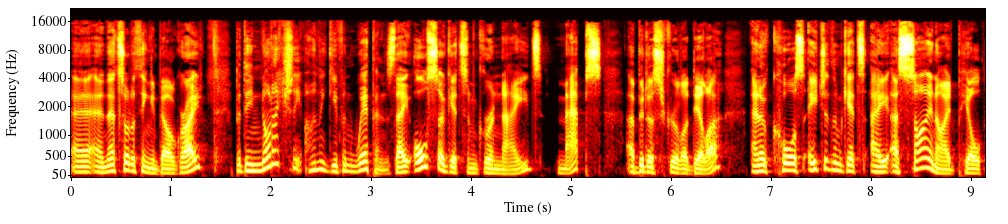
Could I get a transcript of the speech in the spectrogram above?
uh, and that sort of thing in Belgrade, but they're not actually only given weapons. They also get some grenades, maps, a bit of skrilladilla, and of course each of them gets a, a cyanide pill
